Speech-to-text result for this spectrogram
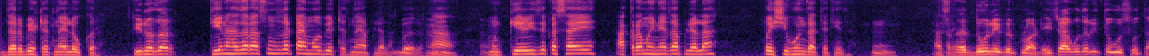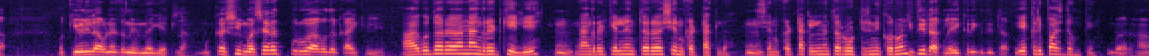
दर भेटत नाही लवकर. तीन हजार? तीन हजार असून सुद्धा टायमावर भेटत नाही आपल्याला. बरं हां. मग केळीचं कसं आहे अकरा महिन्याचं आपल्याला पैसे होऊन जातात हं. असं दोन एकर प्लॉट याच्या अगोदर इथं ऊस होता. मग केळी लावण्याचा निर्णय घेतला. मग कशी मशागत पूर्व अगोदर काय केली? अगोदर नांगरट केली. नांगरट केल्यानंतर शेणखत टाकलं. शेणखत टाकल्यानंतर रोटरीने करून किती टाकलं? एकरी किती टाकलं? एकरी पाच डम्पिंग बरं हां.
